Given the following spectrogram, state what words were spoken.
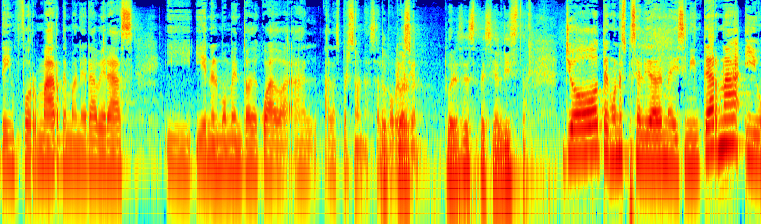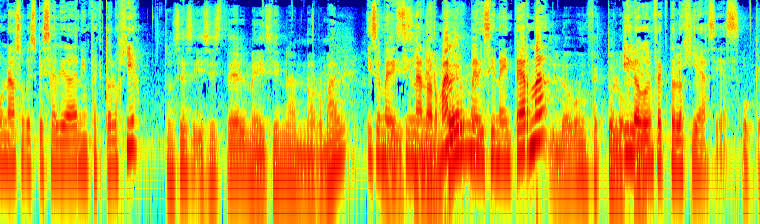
de informar de manera veraz y, y, en el momento adecuado a, a las personas, a la Doctor, población. Tú eres especialista. Yo tengo una especialidad en medicina interna y una subespecialidad en infectología. Entonces, ¿hiciste el medicina normal? Hice medicina, medicina normal, interna, medicina interna. Y luego infectología. Y luego infectología, así es. Ok.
